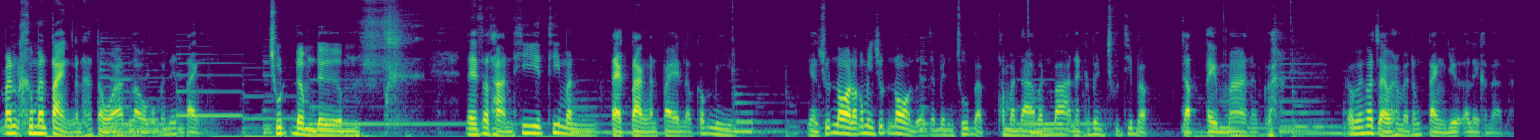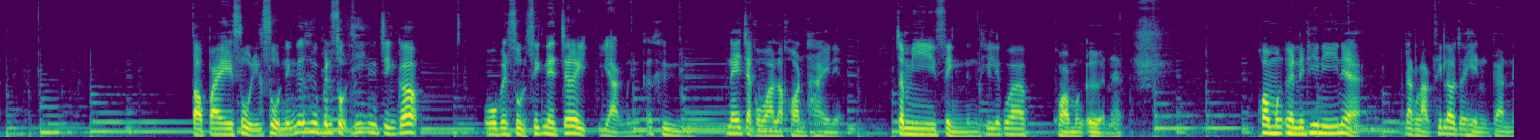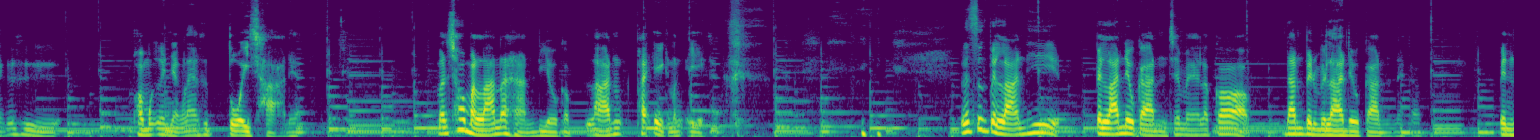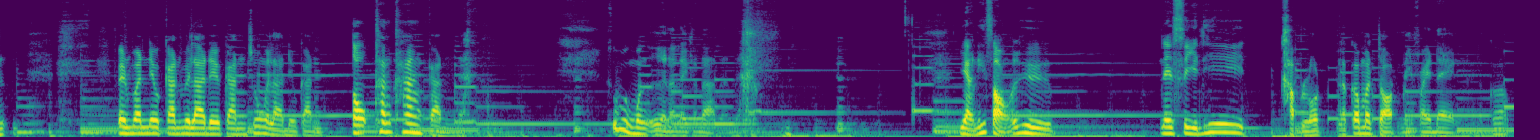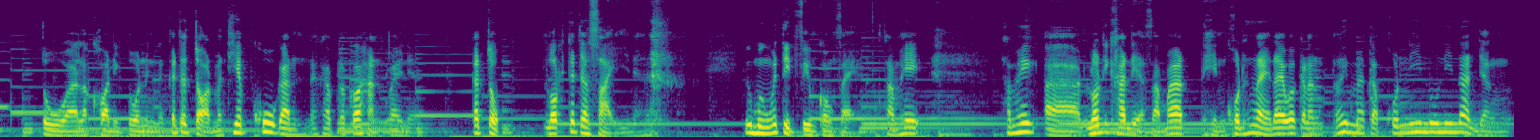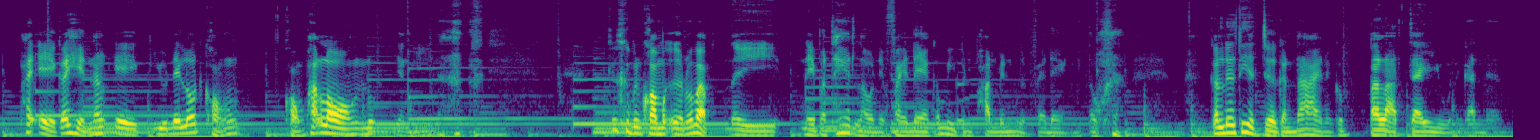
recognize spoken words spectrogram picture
มันคือมันแต่งกันนะแต่ว่าเราก็ไม่ได้แต่งชุดเดิมๆในสถานที่ที่มันแตกต่างกันไปเราก็มีอย่างชุดนอนเราก็มีชุดนอนหรืออาจจะเป็นชุดแบบธรรมดาบ้านๆนั่นก็เป็นชุดที่แบบจัดเต็มมากนะก็ ก็ไม่เข้าใจว่าทำไมต้องแต่งเยอะอะไรขนาดนั้น ต่อไปสูตรอีกสูตรหนึ่งก็คือเป็นสูตรที่จริง ๆ ก็โอ้เป็นสูตร signature อีกอย่างหนึ่งก็คือ ในจักรวาลละครไทยเนี่ย จะมีสิ่งหนึ่งที่เรียกว่าความบังเอิญนะความบังเอิญในที่นี้เนี่ยหลักๆที่เราจะเห็นกันก็คือ ความบังเอิญอย่างแรกคือตัวอิชาเนี่ย มันชอบมาร้านอาหารเดียวกับร้านพระเอกนางเอกแล้วซึ่งเป็นร้านที่เป็นร้านเดียวกันใช่ไหมแล้วก็ดันเป็นเวลาเดียวกันนะครับ เป็น เป็นวันเดียวกันเวลาเดียวกันช่วงเวลาเดียวกัน โต๊ะข้างๆกันนะคือมึงบังเอิญอะไรขนาดนั้นนะอย่างที่สองก็คือ ในซีนที่ขับรถแล้วก็มาจอดในไฟแดง แล้วก็ตัวละครอีกตัวหนึ่งก็จะจอดมาเทียบคู่กันนะครับ แล้วก็หันไปเนี่ย กระจกรถก็จะใสนะคือมึงไม่ติดฟิล์มกองแสงทำให้ทำให้อ่ารถอีกคันเนี่ย สามารถเห็นคนข้างในได้ว่ากำลังเฮ้ยมากับคนนี้นู่นนี่นั่นอย่าง พระเอกก็เห็นนางเอกอยู่ในรถของของพระรองอย่างนี้นะก็คือเป็นความบังเอิญว่าแบบในในประเทศเราเนี่ยไฟแดงก็มีเป็นพันเป็นหมื่นไฟแดงแต่ว่าก็เลือกที่จะเจอกันได้นะก็ประหลาดใจอยู่เหมือนกันนะ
